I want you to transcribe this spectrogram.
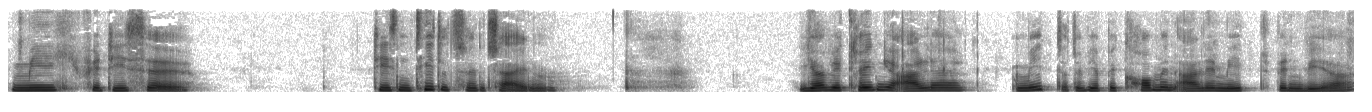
mich für diese diesen Titel zu entscheiden. Ja, wir kriegen ja alle mit oder wir bekommen alle mit, wenn wir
